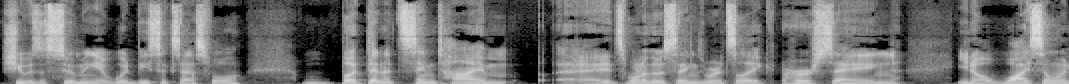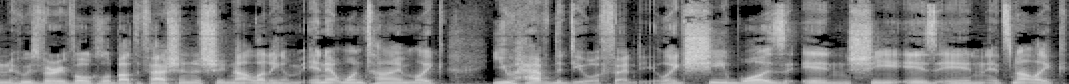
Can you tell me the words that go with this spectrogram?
she was assuming it would be successful. But then at the same time, uh, it's one of those things where it's like her saying, you know, why someone who's very vocal about the fashion industry not letting them in at one time, like, you have the deal with Fendi. Like she was in, she is in. It's not like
